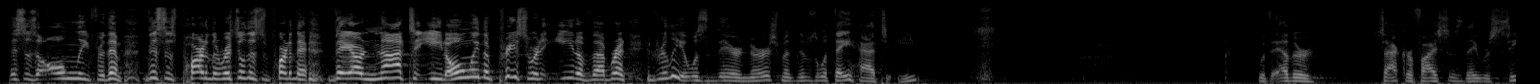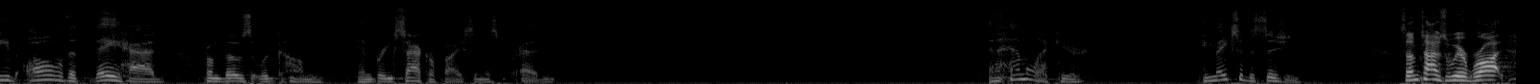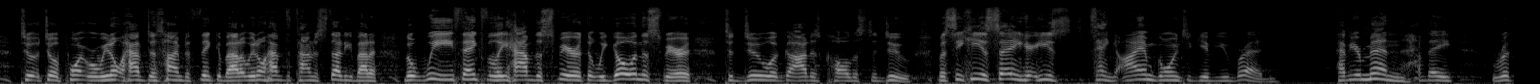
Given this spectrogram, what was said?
This is only for them. This is part of the ritual. This is part of their. They are not to eat. Only the priests were to eat of that bread. And really, it was their nourishment. This was what they had to eat. With other sacrifices, they received all that they had from those that would come and bring sacrifice in this bread. And Ahimelech here, he makes a decision. Sometimes we're brought to, to a point where we don't have the time to think about it. We don't have the time to study about it. But we, thankfully, have the Spirit that we go in the Spirit to do what God has called us to do. But see, he is saying here, he's saying, I am going to give you bread. Have your men, have they re-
